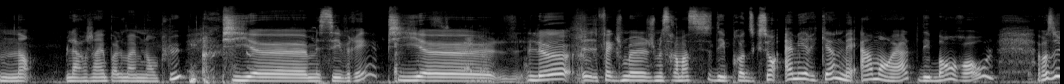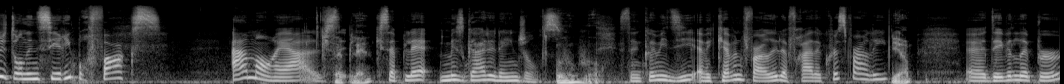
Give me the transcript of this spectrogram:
non. L'argent n'est pas le même non plus. Puis, euh, mais c'est vrai. Puis euh, là, euh, fait que je me, je me suis ramassée sur des productions américaines, mais à Montréal, puis des bons rôles. Après ça, j'ai tourné une série pour Fox à Montréal. Qui s'appelait? Qui s'appelait Misguided Angels. C'était une comédie avec Kevin Farley, le frère de Chris Farley, Yep. euh, David Lipper,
